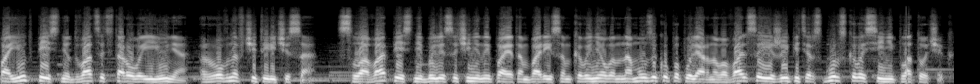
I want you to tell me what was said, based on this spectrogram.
поют песню 22 июня, ровно в 4 часа. Слова песни были сочинены поэтом Борисом Ковыневым на музыку популярного вальса ежи петербургского «Синий платочек».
